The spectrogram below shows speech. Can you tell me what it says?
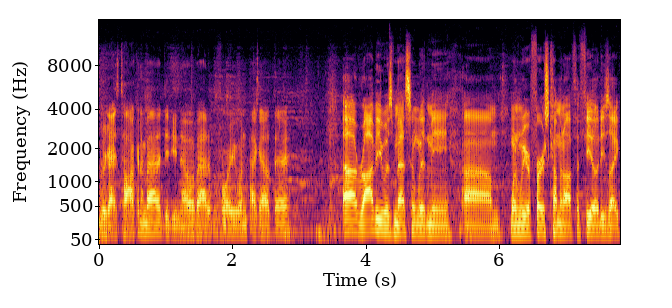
Were guys talking about it? Did you know about it before you went back out there? Uh, Robbie was messing with me um, when we were first coming off the field. He's like,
